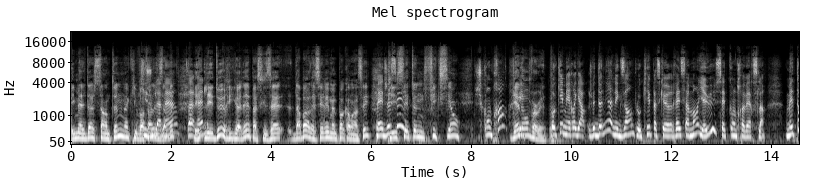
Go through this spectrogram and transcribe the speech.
Imelda Stanton là, qui va Qui faire joue la mère, Et les deux rigolaient parce qu'ils disaient d'abord la série n'est même pas commencé. Ben, je Puis sais. c'est une fiction. Je comprends. Get Mais- over it. OK, mais regarde, je vais te donner un exemple, OK, parce que récemment, il y a eu cette controverse-là. Mettons,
